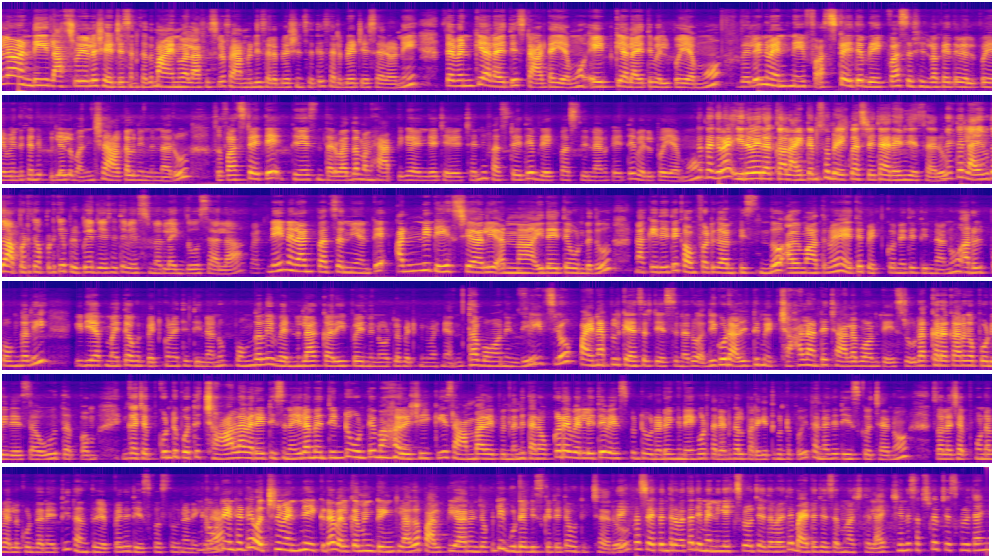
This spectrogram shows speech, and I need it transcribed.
Hello అండి last వీడియోలో share చేశాను కదా మా ఆయన వాళ్ళ ఆఫీస్లో ఫ్యామిలీ సెలబ్రేషన్స్ అయితే సెలబ్రేట్ చేశారని. సెవెన్కి అలా అయితే స్టార్ట్ అయ్యాము ఎయిట్కి అలా అయితే వెళ్ళిపోయాము. వెళ్ళిన వెంటనే ఫస్ట్ అయితే బ్రేక్ఫాస్ట్ సెషన్లోకి అయితే వెళ్ళిపోయాము ఎందుకంటే పిల్లలు మంచి ఆకలి మీద ఉన్నారు సో ఫస్ట్ అయితే తినేసిన తర్వాత మనం హ్యాపీగా ఎంజాయ్ చేయొచ్చు అని ఫస్ట్ అయితే బ్రేక్ఫాస్ట్ తినడానికి అయితే వెళ్ళిపోయాము. మా దగ్గర ఇరవై రకాల ఐటమ్స్ బ్రేక్ఫాస్ట్ అయితే అరేంజ్ చేశారు. అయితే లైవ్గా అప్పటికప్పటికే ప్రిపేర్ చేసి అయితే వేస్తున్నారు లైక్ దోశ అలా బట్ నేను ఎలాంటి పర్సన్ అంటే అన్ని టేస్ట్ చేయాలి అన్న ఇదైతే ఉండదు. నాకు ఏదైతే కంఫర్ట్గా అనిపిస్తుందో అవి మాత్రమే అయితే పెట్టుకొని అయితే తిన్నాను. ఆ రోజు పొంగలి. ఇడియాపం అయితే ఒకటి పెట్టుకొని అయితే తిన్నాను. పొంగలి వెన్నెలా కరిగిపోయింది నోట్లో పెట్టుకుని వెంటనే అంత బాగుంది స్వీట్స్లో పైనాపిల్ కేసరి చేస్తున్నారు. అది కూడా అల్టిమేట్ చాలా అంటే చాలా బాగుంది టేస్ట్ రకరకాలుగా పొడి వేసా ఊతప్పం. ఇంకా చెప్పుకుంటూ పోతే చాలా వెరైటీస్ ఉన్నాయి. ఇలా మేము తింటూ ఉంటే మా రిషికి సాంబార్ అయిపోయిందని తను ఒక్కడే వెళ్ళి అయితే వేసుకుంటూ ఉన్నాడు ఇంక నేను కూడా తన వెనకాల పరిగెత్తుకుంటూ పోయి తనైతే తీసుకొచ్చాను. సో అలా చెప్పకుండా వెళ్ళకూడదని అయితే తనతో చెప్పైతే తీసుకొస్తున్నాను ఇక్కడ. ఏంటంటే వచ్చిన వెంటనే ఇక్కడ వెల్కమింగ్ డ్రింక్ లాగా పల్పి ఆరెంజ్ ఒకటి గుడ్డే బిస్కెట్ అయితే ఒకటి ఇచ్చారు. ఫస్ట్ అయిపోయిన తర్వాత రిమైనింగ్ ఎక్స్ప్లోర్ చేద్దాం అయితే బయట చేసాము. నచ్చితే లైక్ చేయండి సబ్స్క్రైబ్ చేసుకుని థ్యాంక్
